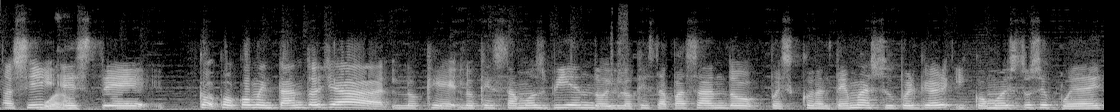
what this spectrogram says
Así, este, comentando ya lo que, lo que estamos viendo y lo que está pasando pues con el tema de Supergirl y cómo esto se puede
